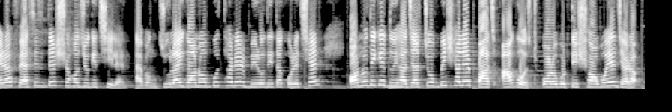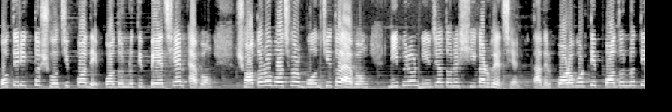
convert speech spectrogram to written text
এরা ফ্যাসিস্টদের সহযোগী ছিলেন এবং জুলাই গণ অভ্যুত্থানের বিরোধিতা করেছেন অন্যদিকে দুই হাজার চব্বিশ সালের পাঁচ আগস্ট পরবর্তী সময়ে যারা অতিরিক্ত সচিব পদে পদোন্নতি পেয়েছেন এবং সতেরো বছর বঞ্চিত এবং নিপীড়ন নির্যাতনের শিকার হয়েছেন, তাদের পরবর্তী পদোন্নতি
